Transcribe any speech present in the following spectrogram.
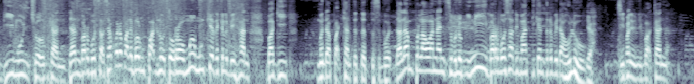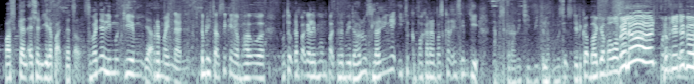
dimunculkan. Dan Barbosa siapa dapat level 4 dulu untuk Roma? Mungkin ada kelebihan bagi mendapatkan Turtle tersebut. Dalam perlawanan sebelum ini Barbosa dimatikan terlebih dahulu. Ya. itu menyebabkan pasukan SMG dapat Turtle Sebanyak 5 game Ya. permainan Kita boleh saksikan yang bahawa Untuk dapatkan level 4 terlebih dahulu Selalunya itu kepakaran pasukan SMG Tapi sekarang ni Chibi telah bersedia dekat bahagian bawah Balance Perlu berjaga-jaga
